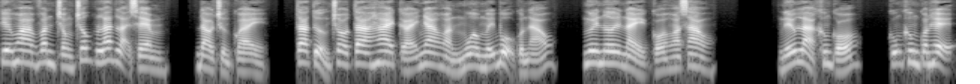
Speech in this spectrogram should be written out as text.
kia hoa văn trong chốc lát lại xem, đào trưởng quầy, ta tưởng cho ta hai cái nha hoàn mua mấy bộ quần áo, ngươi nơi này có hoa sao? Nếu là không có, cũng không quan hệ,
